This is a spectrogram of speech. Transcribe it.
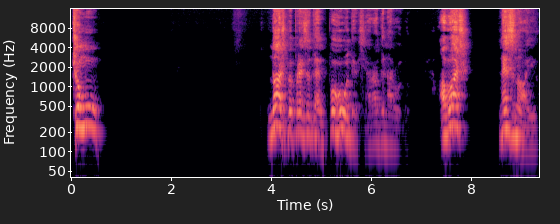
Чому? Наш би президент погодився ради народу, а ваш не знаю.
